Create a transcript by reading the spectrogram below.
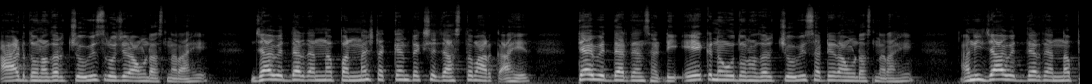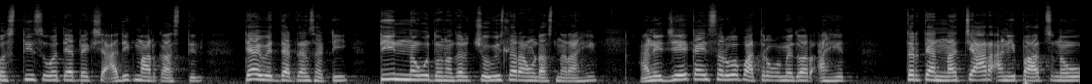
आठ दोन हजार चोवीस रोजी राऊंड असणार आहे. ज्या विद्यार्थ्यांना पन्नास टक्क्यांपेक्षा जास्त मार्क आहेत त्या विद्यार्थ्यांसाठी एक नऊ दोन हजार चोवीससाठी राऊंड असणार आहे. आणि ज्या विद्यार्थ्यांना पस्तीस व त्यापेक्षा अधिक मार्क असतील त्या विद्यार्थ्यांसाठी तीन नऊ दोन हजार चोवीसला राऊंड असणार आहे. आणि जे काही सर्व पात्र उमेदवार आहेत तर त्यांना चार आणि पाच नऊ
